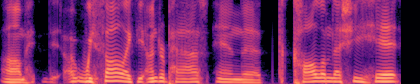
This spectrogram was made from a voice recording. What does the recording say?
Um, we saw like the underpass and the column that she hit,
